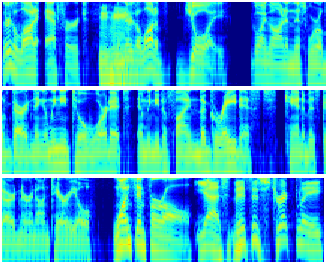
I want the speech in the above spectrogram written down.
there's a lot of effort, and there's a lot of joy going on in this world of gardening, and we need to award it, and we need to find the greatest cannabis gardener in Ontario once and for all." Yes, this is strictly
